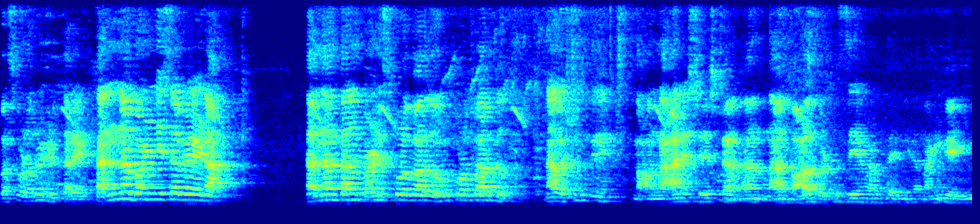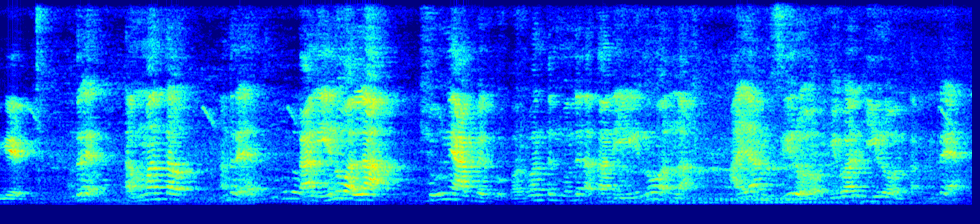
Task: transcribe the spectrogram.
ಬಸವಣ್ಣರು ಹೇಳ್ತಾರೆ. ತನ್ನ ಬಣ್ಣಿಸಬೇಡ. ತನ್ನ ತಾನು ಬಣ್ಣಿಸ್ಕೊಳ್ಬಾರ್ದು ಹೊಗಳ್ಕೊಳ್ಬಾರ್ದು ನಾವು ಎಷ್ಟೊಂದಿನಿ ನಾವು ನಾನೇ ಶ್ರೇಷ್ಠ, ನಾನು ನಾನು ಬಹಳ ದೊಡ್ಡ ಸೇವೆ ಮಾಡ್ತಾ ಇದ್ದೀನಿ, ನಾನು ಹಂಗೆ, ಹಿಂಗೆ. ಅಂದ್ರೆ ತಮ್ಮಂತ, ಅಂದ್ರೆ ತಾನೇನೂ ಅಲ್ಲ. ಶೂನ್ಯ ಆಗ್ಬೇಕು. ಭಗವಂತನ ಮುಂದೆ ನಾ ತಾನೇನೂ ಅಲ್ಲ. I am zero you are hero ಅಂತ. ಅಂದ್ರೆ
